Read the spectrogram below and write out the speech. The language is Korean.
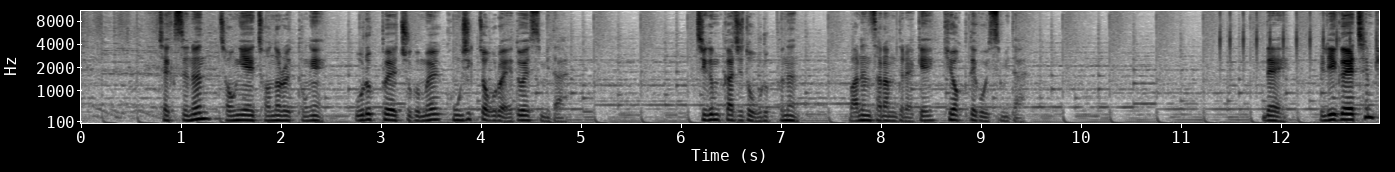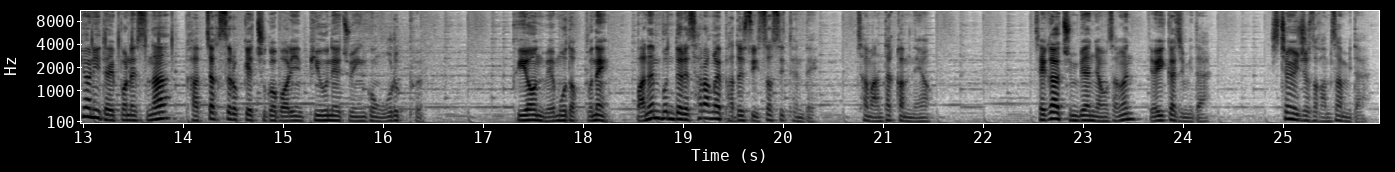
잭스는 정의의 전어를 통해 우르프의 죽음을 공식적으로 애도했습니다. 지금까지도 우르프는 많은 사람들에게 기억되고 있습니다. 네, 리그의 챔피언이 될 뻔했으나 갑작스럽게 죽어버린 비운의 주인공 우르프. 귀여운 외모 덕분에 많은 분들의 사랑을 받을 수 있었을 텐데 참 안타깝네요. 제가 준비한 영상은 여기까지입니다. 시청해주셔서 감사합니다.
